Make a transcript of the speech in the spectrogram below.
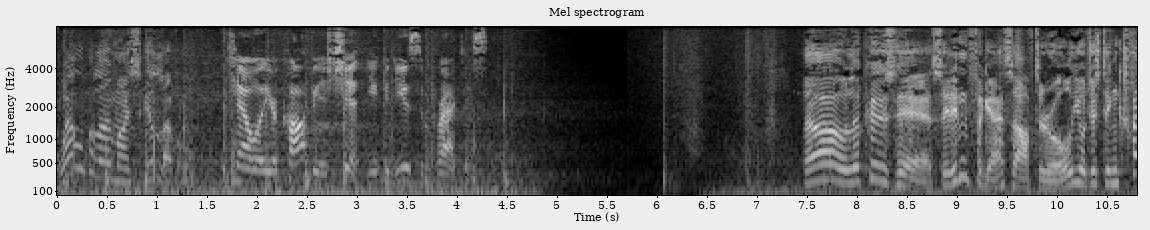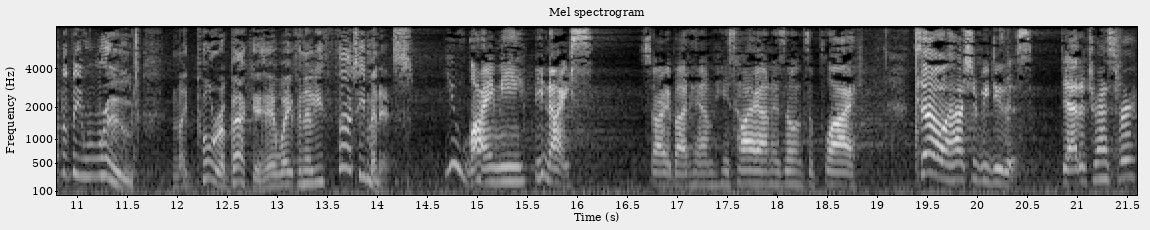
well below my skill level. Yeah, well, your coffee is shit. You could use some practice. Oh, look who's here. So you didn't forget, after all, you're just incredibly rude and made poor Rebecca here wait for nearly 30 minutes. You limey. Be nice. Sorry about him. He's high on his own supply. So, how should we do this? Data transfer?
